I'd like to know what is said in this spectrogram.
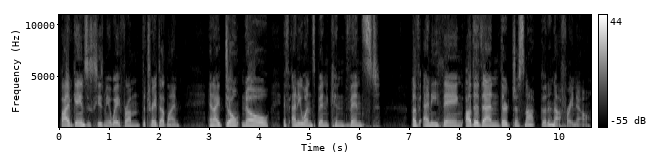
five games, excuse me, away from the trade deadline. And I don't know if anyone's been convinced of anything other than they're just not good enough right now.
